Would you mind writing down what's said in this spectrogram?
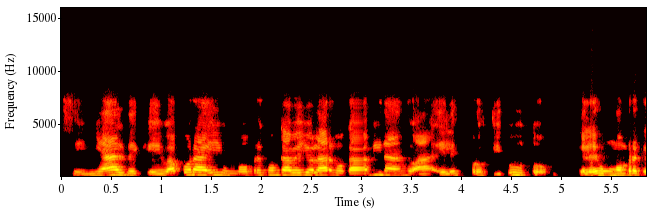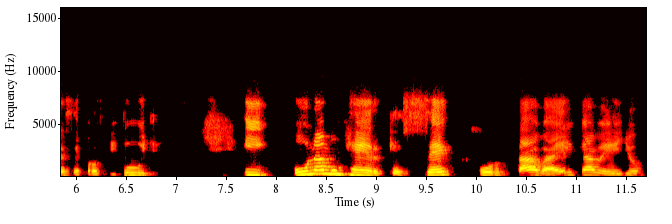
señal de que iba por ahí un hombre con cabello largo caminando, ah, él es prostituto, él es un hombre que se prostituye. Y una mujer que se cortaba el cabello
